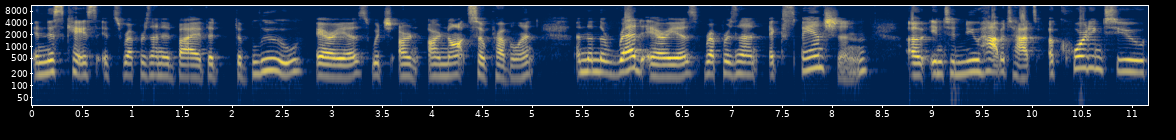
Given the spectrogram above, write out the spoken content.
In this case, it's represented by the, the blue areas, which are, are not so prevalent. And then the red areas represent expansion uh, into new habitats according to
